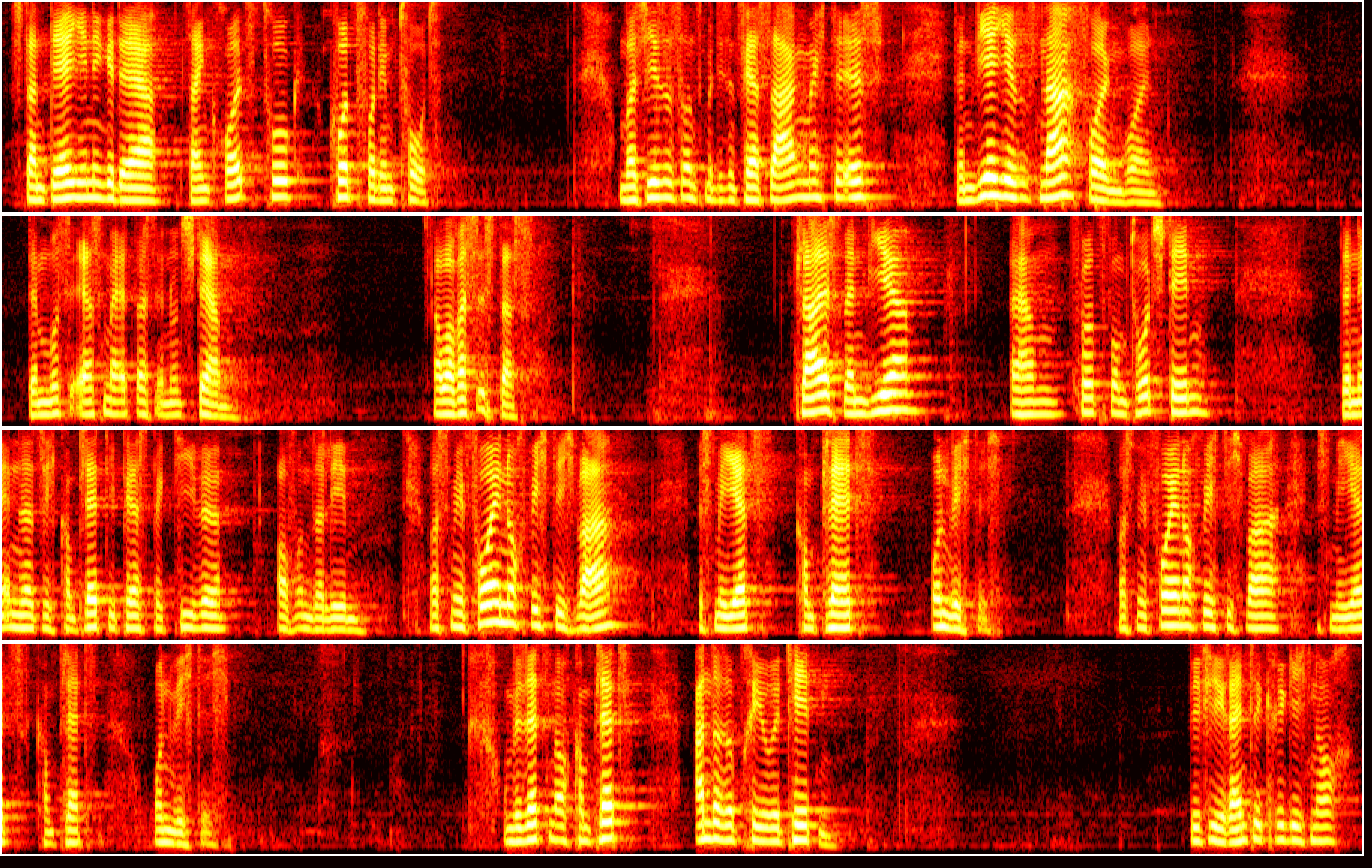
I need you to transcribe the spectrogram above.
stand derjenige, der sein Kreuz trug, kurz vor dem Tod. Und was Jesus uns mit diesem Vers sagen möchte, ist, wenn wir Jesus nachfolgen wollen, dann muss erstmal etwas in uns sterben. Aber was ist das? Klar ist, wenn wir ähm, kurz vorm Tod stehen, dann ändert sich komplett die Perspektive auf unser Leben. Was mir vorhin noch wichtig war, ist mir jetzt komplett unwichtig. Was mir vorher noch wichtig war, ist mir jetzt komplett unwichtig. Und Und wir setzen auch komplett andere Prioritäten. Wie viel Rente kriege ich noch?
